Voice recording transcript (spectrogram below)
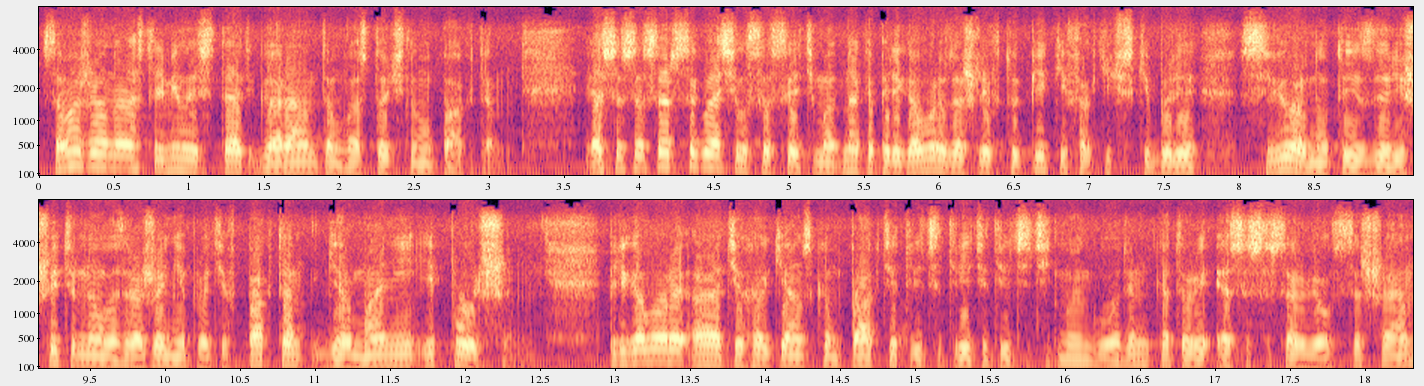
Сама же она стремилась стать гарантом Восточного пакта. СССР согласился с этим, однако переговоры зашли в тупик и фактически были свернуты из-за решительного возражения против пакта Германии и Польши. Переговоры о Тихоокеанском пакте 33-37 годы, который СССР вел с США,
